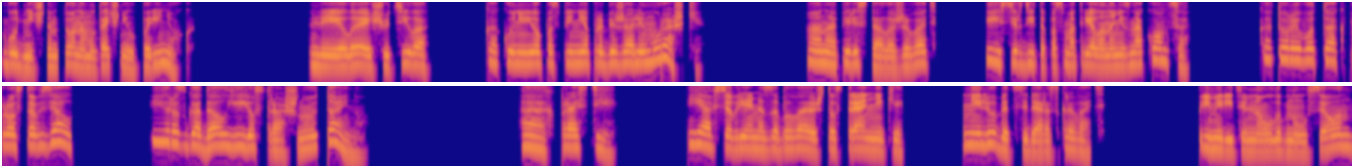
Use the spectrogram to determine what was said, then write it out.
будничным тоном уточнил паренек. Лейла ощутила, как у нее по спине пробежали мурашки. Она перестала жевать и сердито посмотрела на незнакомца, который вот так просто взял и разгадал ее страшную тайну. «Ах, прости. Я все время забываю, что странники не любят себя раскрывать». Примирительно улыбнулся он,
